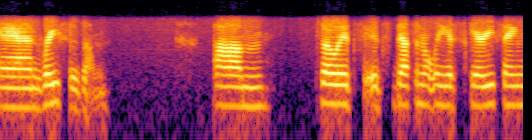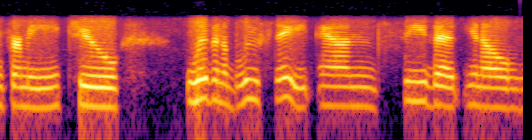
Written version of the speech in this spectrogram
and racism. Um, so it's it's definitely a scary thing for me to live in a blue state and see that you know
